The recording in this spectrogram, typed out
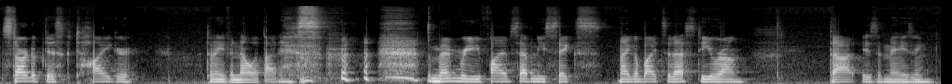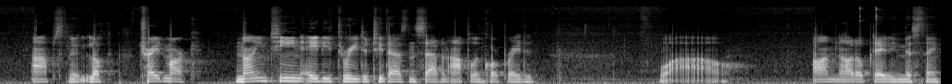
Startup disk Tiger. Don't even know what that is. Memory 576 megabytes of SD RAM. That is amazing. Absolutely. Look, trademark 1983 to 2007 Apple Incorporated. Wow. I'm not updating this thing.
